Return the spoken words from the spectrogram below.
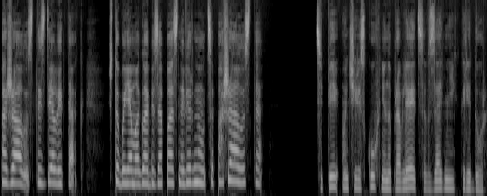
Пожалуйста, сделай так, чтобы я могла безопасно вернуться. Пожалуйста. Теперь он через кухню направляется в задний коридор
